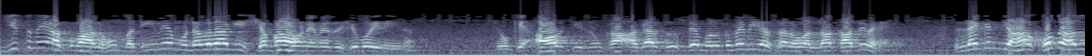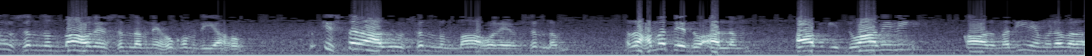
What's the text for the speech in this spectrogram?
جتنے اقوال ہوں، مدینہ منورہ کی شفا ہونے میں تو شبہ ہی نہیں نا۔ کیونکہ اور چیزوں کا اگر دوسرے ملک میں بھی اثر ہو، اللہ قادر ہے۔ لیکن جہاں خود حضور صلی اللہ علیہ وسلم نے حکم دیا ہو، تو اس طرح حضور صلی اللہ علیہ وسلم رحمت دو عالم، آپ کی دعا بھی لی اور مدین منورہ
